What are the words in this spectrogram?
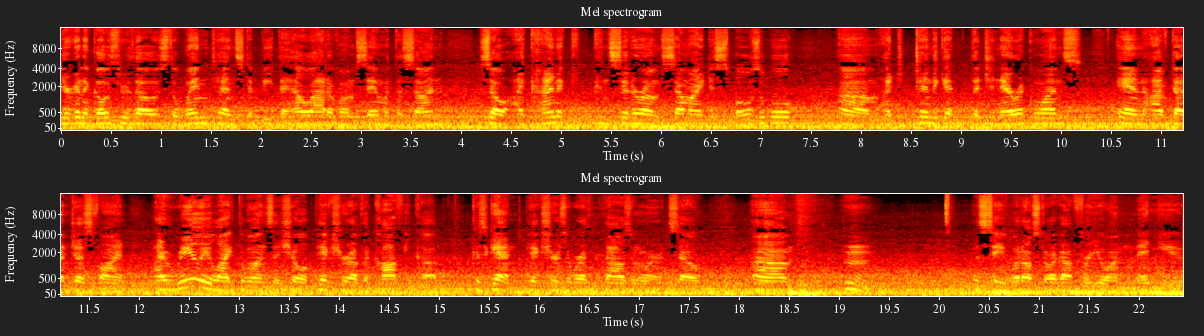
You're gonna go through those. The wind tends to beat the hell out of them, same with the sun. So I kind of consider them semi-disposable. Um, I tend to get the generic ones, and I've done just fine. I really like the ones that show a picture of the coffee cup. Because again, pictures are worth a thousand words. So, um, hmm. Let's see, what else do I got for you on the menu?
